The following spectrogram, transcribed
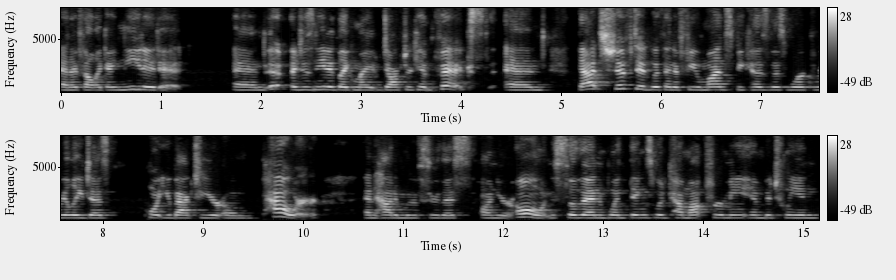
and I felt like I needed it and I just needed like my Dr. Kim fix. And that shifted within a few months because this work really does point you back to your own power and how to move through this on your own. So then when things would come up for me in between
